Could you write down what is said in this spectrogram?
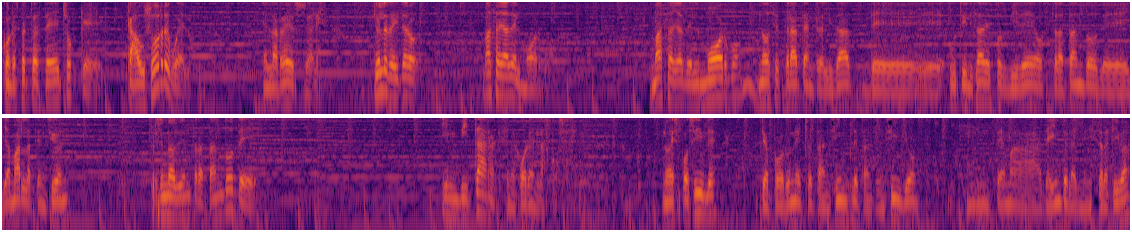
con respecto a este hecho que causó revuelo en las redes sociales. Yo le reitero, más allá del morbo, más allá del morbo, no se trata en realidad de utilizar estos videos tratando de llamar la atención pero sí más bien tratando de invitar a que se mejoren las cosas. No es posible que por un hecho tan simple, tan sencillo, un tema de índole administrativa,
